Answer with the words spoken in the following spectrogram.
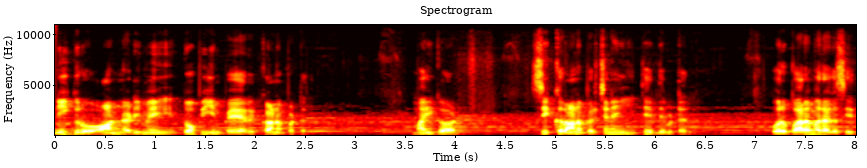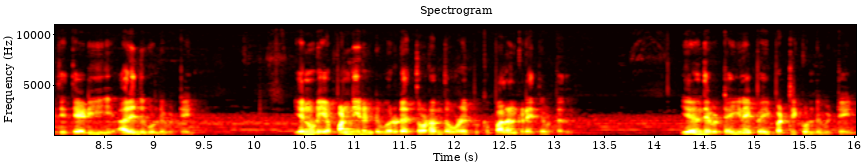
நீக்ரோ ஆண் அடிமை டோப்பியின் பெயர் காணப்பட்டது. மை காட் சிக்கலான பிரச்சனை தீர்ந்துவிட்டது. ஒரு பரம ரகசியத்தை தேடி அறிந்து கொண்டு விட்டேன். என்னுடைய பன்னிரண்டு வருட தொடர்ந்த உழைப்புக்கு பலன் கிடைத்துவிட்டது. இழந்துவிட்ட இணைப்பை பற்றி கொண்டு விட்டேன்.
